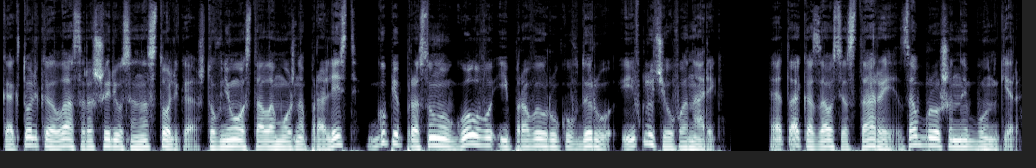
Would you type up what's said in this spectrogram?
Как только лаз расширился настолько, что в него стало можно пролезть, Гуппи просунул голову и правую руку в дыру и включил фонарик. Это оказался старый, заброшенный бункер.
